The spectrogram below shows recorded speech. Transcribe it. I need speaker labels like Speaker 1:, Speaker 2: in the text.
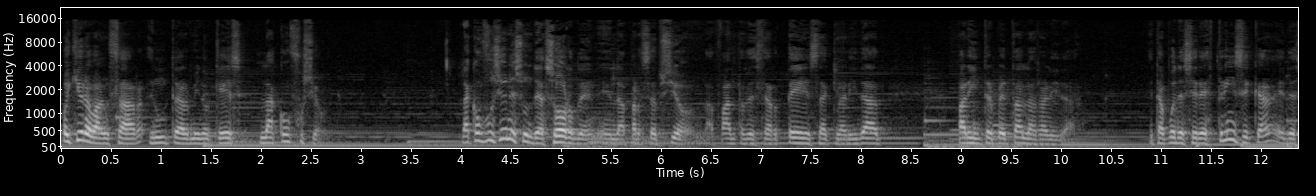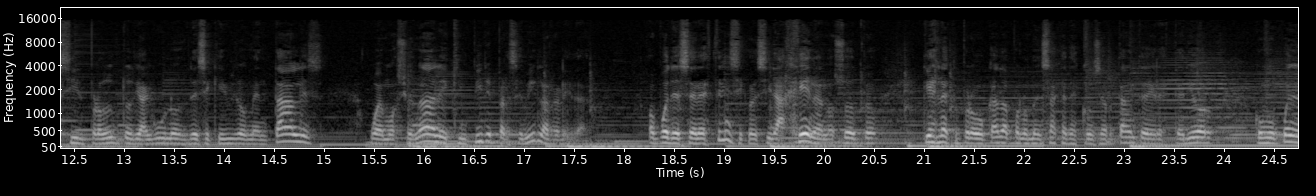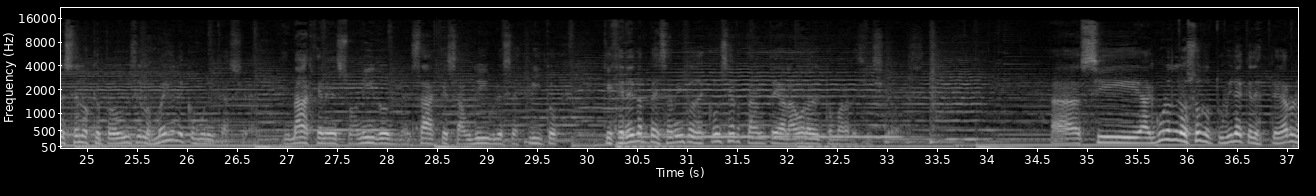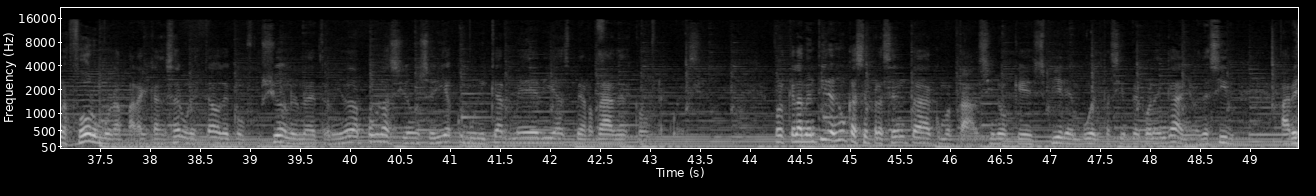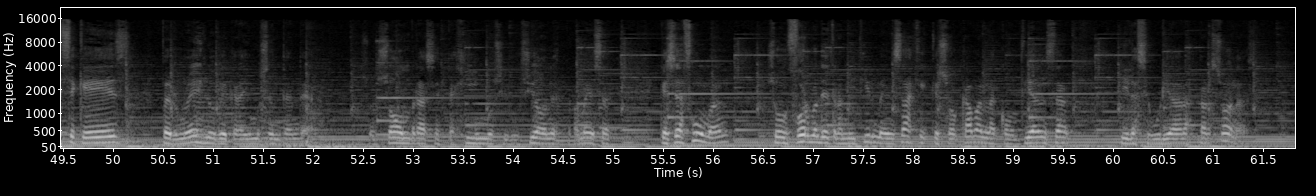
Speaker 1: Hoy quiero avanzar en un término que es la confusión. La confusión es un desorden en la percepción, la falta de certeza, claridad para interpretar la realidad. Esta puede ser extrínseca, es decir, producto de algunos desequilibrios mentales o emocionales que impiden percibir la realidad. O puede ser extrínseco, es decir, ajena a nosotros, que es la que provocada por los mensajes desconcertantes del exterior, como pueden ser los que producen los medios de comunicación, imágenes, sonidos, mensajes audibles, escritos, que generan pensamientos desconcertantes a la hora de tomar decisiones. Ah, si alguno de nosotros tuviera que desplegar una fórmula para alcanzar un estado de confusión en una determinada población, sería comunicar medias verdades con frecuencia. Porque la mentira nunca se presenta como tal, sino que viene envuelta siempre con engaño. Es decir, parece que es, pero no es lo que creímos entender. Sombras, espejismos, ilusiones, promesas que se afuman, son formas de transmitir mensajes que socavan la confianza y la seguridad de las personas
